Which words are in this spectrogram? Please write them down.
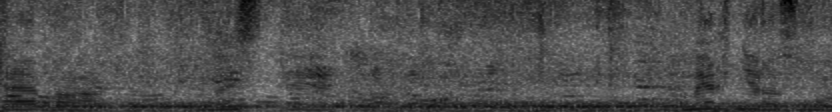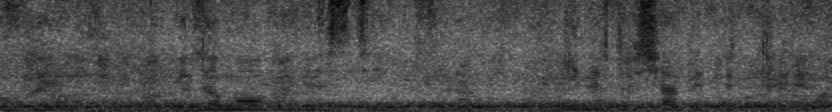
Треба вести мирні розмови, домовленості і не втрачати підтримку.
